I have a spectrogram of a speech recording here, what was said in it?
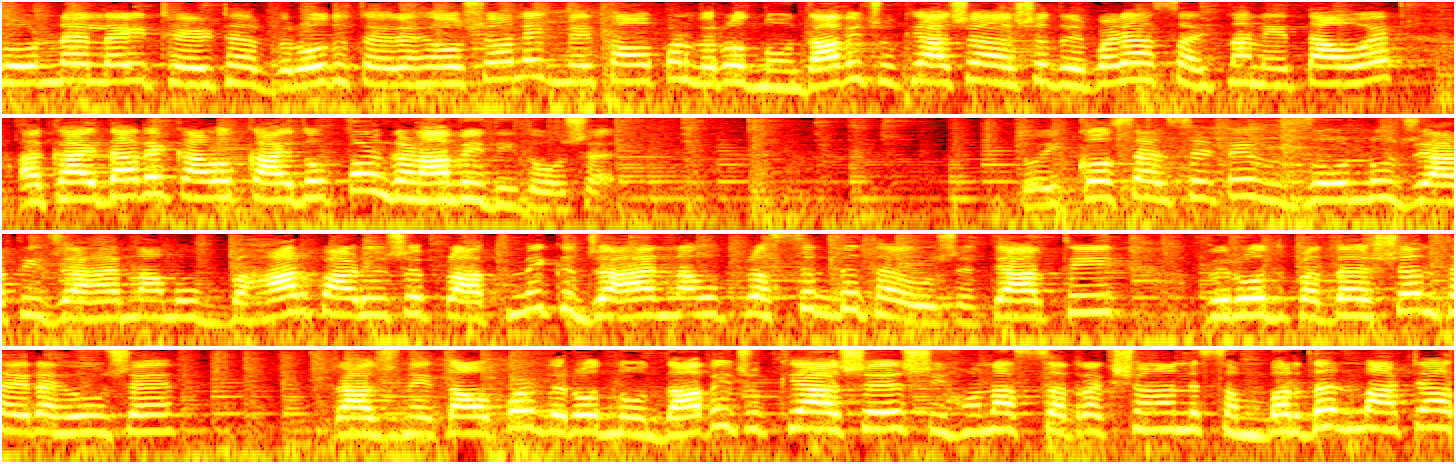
ઝોનને લઈ ઠેર ઠેર વિરોધ થઈ રહ્યો છે અનેક નેતાઓ પણ વિરોધ નોંધાવી ચૂક્યા છે. હર્ષદ રેબડિયા સહિતના નેતાઓએ આ કાયદાને કાળો કાયદો પણ ગણાવી દીધો છે. તો ઇકો સેન્સિટિવ ઝોનનું જ્યારથી જાહેરનામું બહાર પાડ્યું છે, પ્રાથમિક જાહેરનામું પ્રસિદ્ધ થયું છે. ત્યારથી વિરોધ પ્રદર્શન થઈ રહ્યું છે. રાજનેતાઓ પણ વિરોધ નોંધાવી ચૂક્યા છે. સિંહોના સંરક્ષણ અને સંવર્ધન માટે આ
